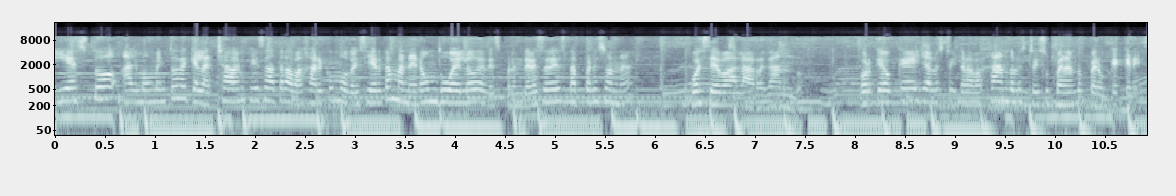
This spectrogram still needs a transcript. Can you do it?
Y esto al momento de que la chava empieza a trabajar como de cierta manera un duelo de desprenderse de esta persona, pues se va alargando. Porque, ok, ya lo estoy trabajando, lo estoy superando, pero ¿qué crees?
